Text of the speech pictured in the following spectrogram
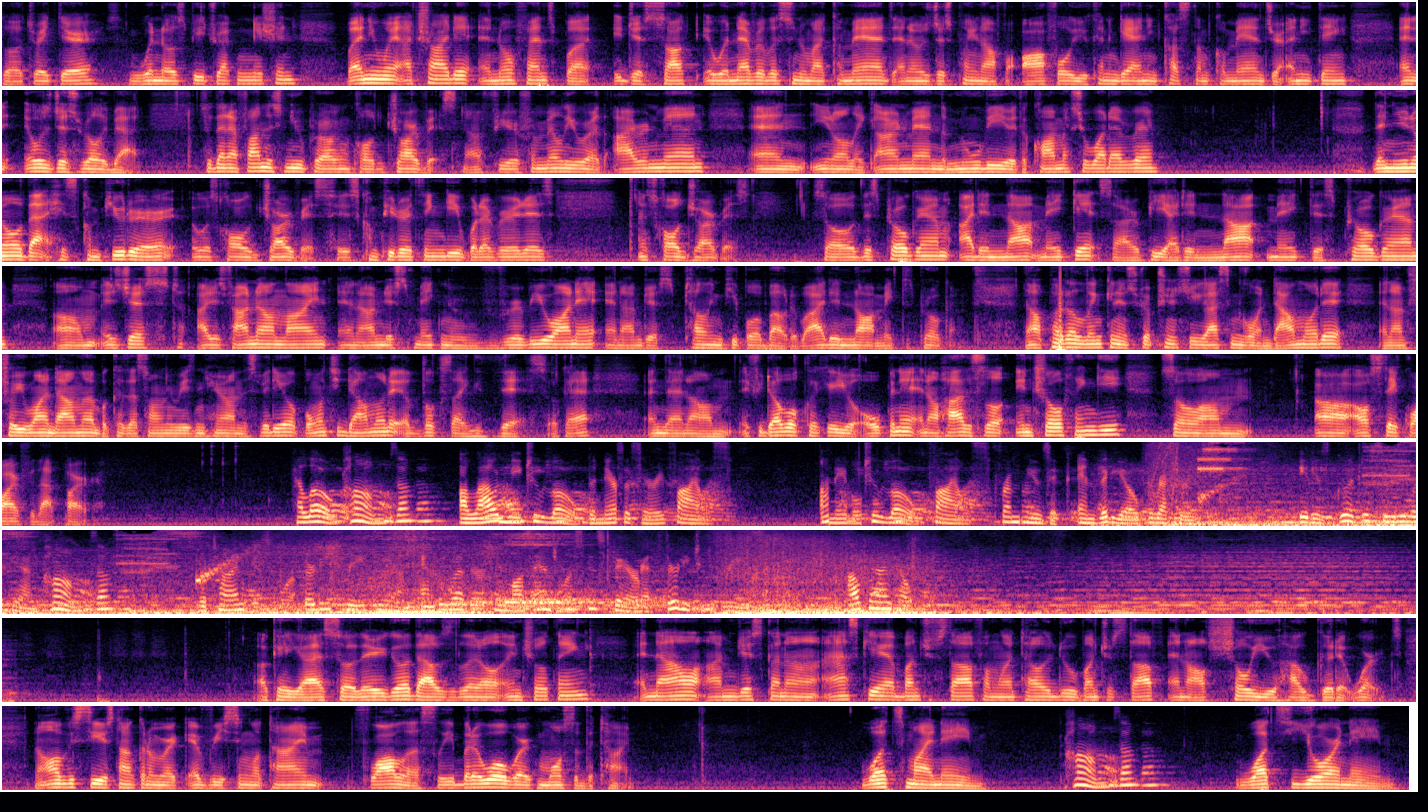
So it's right there, Windows speech recognition. But anyway, I tried it, and no offense, but it just sucked. It would never listen to my commands, and it was just plain off awful. You couldn't get any custom commands or anything, and it was just really bad. So then I found this new program called Jarvis. Now, if you're familiar with Iron Man, and you know, like Iron Man, the movie or the comics or whatever, then you know that his computer it was called Jarvis. His computer thingy, whatever it is, it's called Jarvis. So this program, I did not make it. So I repeat, I did not make this program. Um, it's just, I just found it online and I'm just making a review on it and I'm just telling people about it. But I did not make this program. Now I'll put a link in the description so you guys can go and download it. And I'm sure you want to download because that's the only reason here on this video. But once you download it, it looks like this, okay? And then um, if you double click it, you'll open it and I'll have this little intro thingy. So um, uh, I'll stay quiet for that part. Hello Hamza, allowed me to load the necessary files. Unable to load files from music and video directory. It is good to see you again Hamza. Uh. The time is 4.33 p.m. and the weather in Los Angeles is fair at 32 degrees. How can I help? Okay guys, so there you go, that was a little intro thing. And now I'm just gonna ask you a bunch of stuff, I'm gonna tell you to do a bunch of stuff, and I'll show you how good it works. Now obviously it's not gonna work every single time flawlessly, but it will work most of the time. What's my name? Hamza, What's your name?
